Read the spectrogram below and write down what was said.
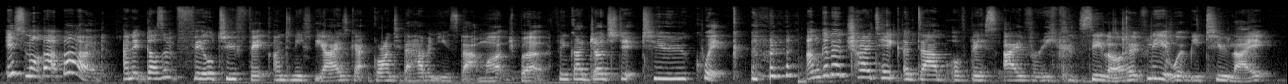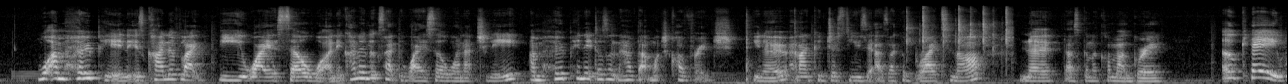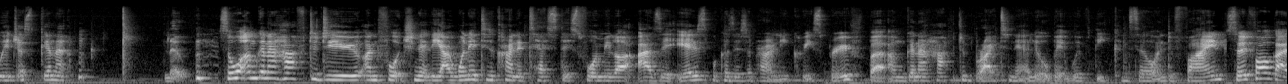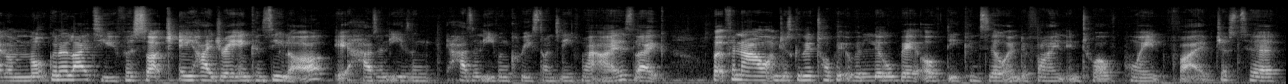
it's not that bad and it doesn't feel too thick underneath the eyes granted i haven't used that much but i think i judged it too quick i'm gonna try take a dab of this ivory concealer hopefully it won't be too light what I'm hoping is kind of like the YSL one. It kind of looks like the YSL one actually. I'm hoping it doesn't have that much coverage, you know, and I could just use it as like a brightener. No, that's gonna come out grey. Okay, we're just gonna no. So what I'm gonna have to do, unfortunately, I wanted to kind of test this formula as it is because it's apparently crease proof, but I'm gonna have to brighten it a little bit with the conceal and define. So far guys, I'm not gonna lie to you, for such a hydrating concealer, it hasn't even, it hasn't even creased underneath my eyes. Like, but for now, I'm just gonna top it with a little bit of the conceal and define in 12.5 just to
